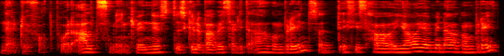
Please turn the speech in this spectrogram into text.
när du fått på dig allt smink. Men just du skulle bara visa lite ögonbryn så this is how jag gör mina ögonbryn.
